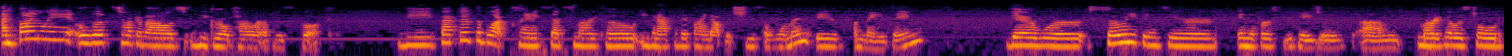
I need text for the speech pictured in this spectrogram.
And finally, let's talk about the girl power of this book. The fact that the Black Clan accepts Mariko even after they find out that she's a woman is amazing. There were so many things here in the first few pages. Um, Mariko is told,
